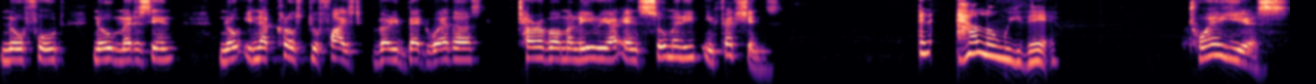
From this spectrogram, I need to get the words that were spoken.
no food, no medicine, no enough clothes to fight very bad weather, terrible malaria, and so many infections. And how long were you there? 12 years.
